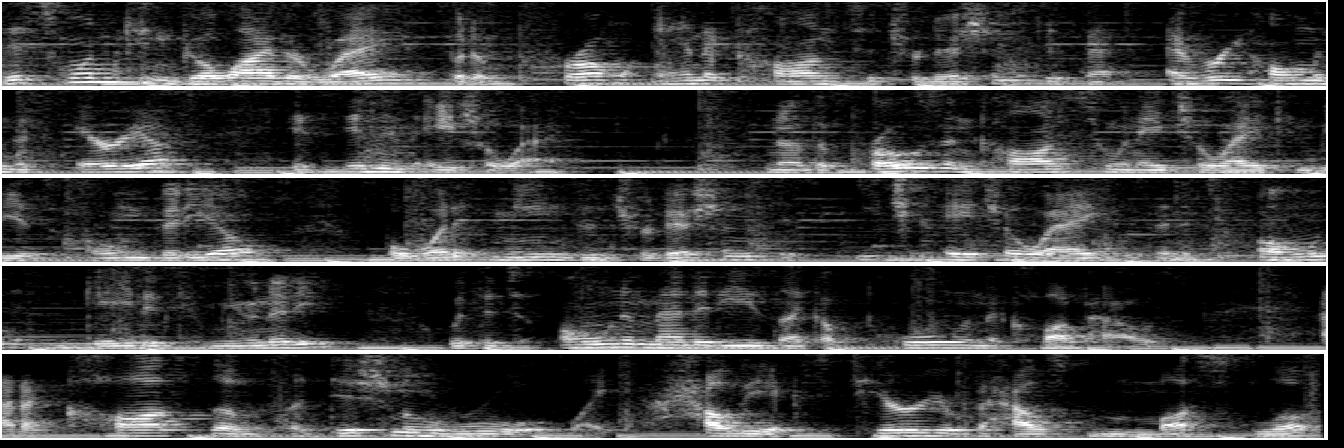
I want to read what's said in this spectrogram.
this one can go either way, but a pro and a con to tradition is that every home in this area is in an HOA. Now the pros and cons to an HOA can be its own video, but what it means in tradition is each HOA is in its own gated community with its own amenities like a pool and a clubhouse at a cost of additional rules like how the exterior of the house must look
